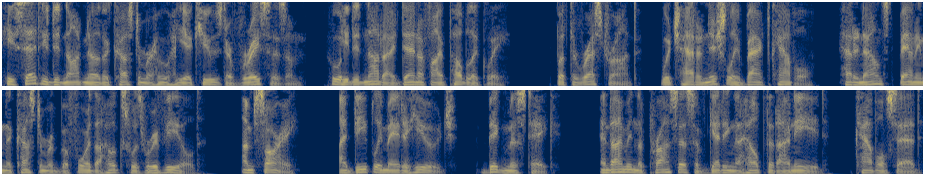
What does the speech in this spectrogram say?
He said he did not know the customer who he accused of racism, who he did not identify publicly. But the restaurant, which had initially backed Cavil, had announced banning the customer before the hoax was revealed. I'm sorry. I deeply made a huge, big mistake. And I'm in the process of getting the help that I need, Cavil said.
